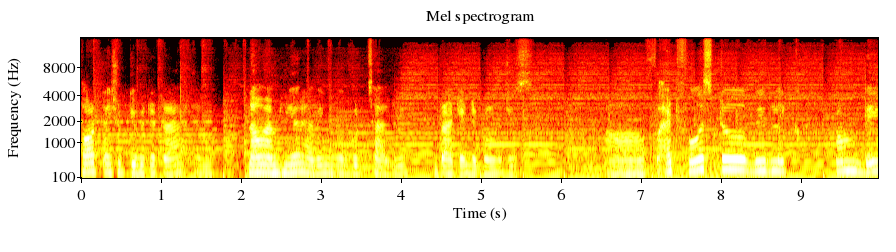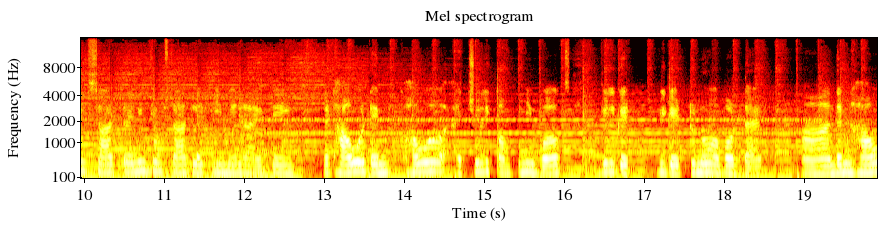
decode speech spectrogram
thought I should give it a try and now i'm here having a good salary Pratian technologies. Uh, at first uh, we like from they start training from start like email writing that how a temp, how a actually company works we'll get we get to know about that. Uh, then how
